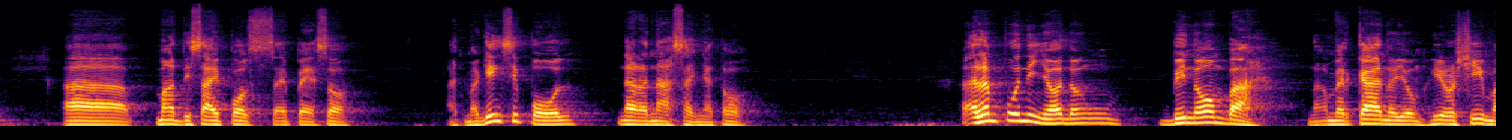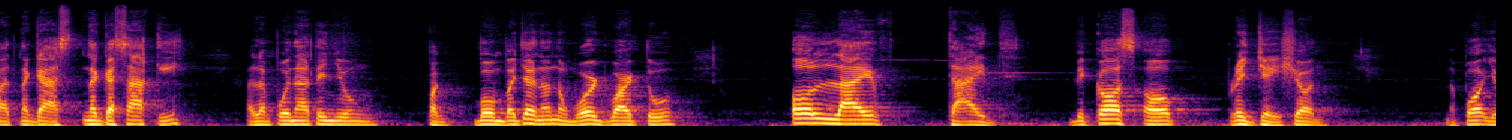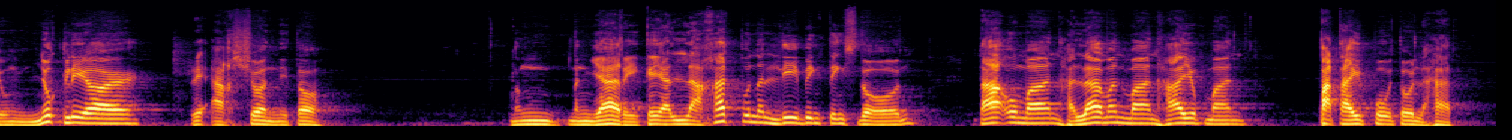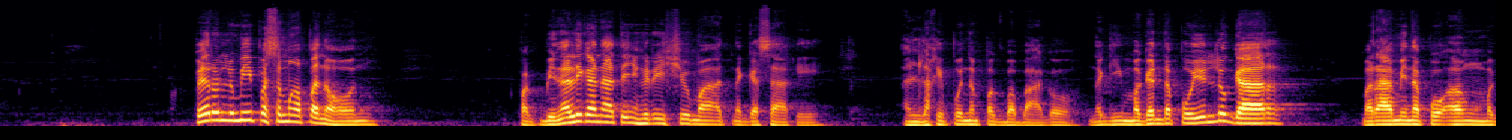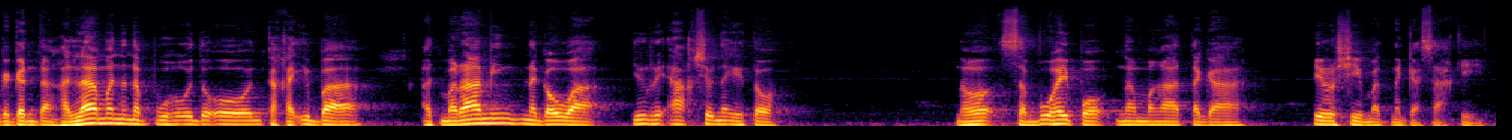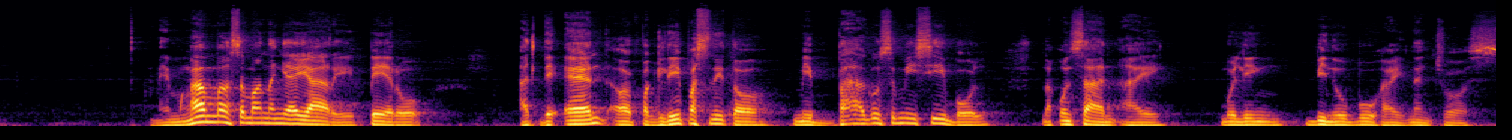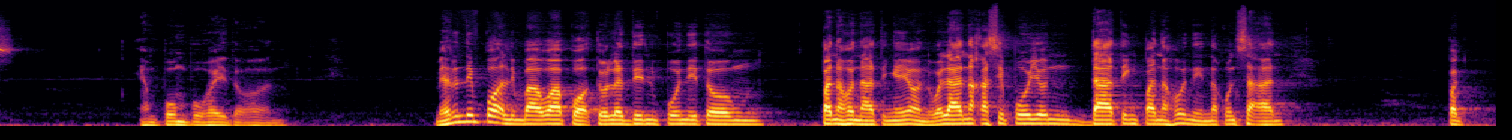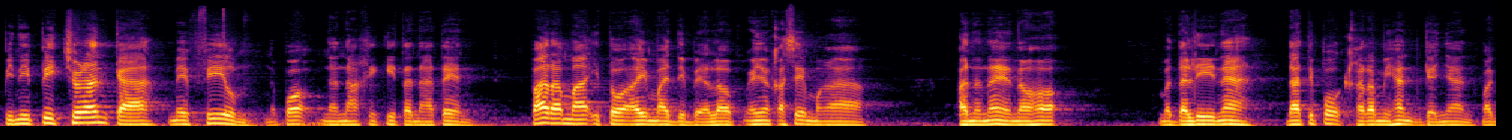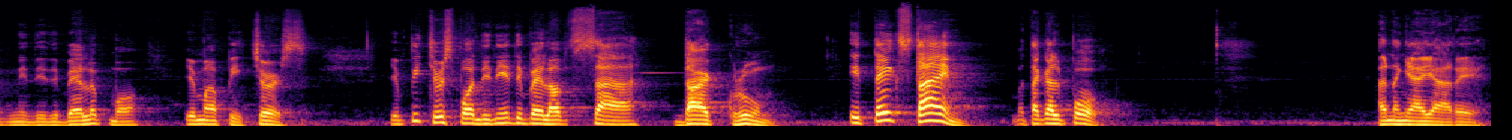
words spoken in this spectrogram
uh, mga disciples sa Epeso. At maging si Paul, naranasan niya to. Alam po ninyo, nung binomba ng Amerikano yung Hiroshima at Nagasaki, alam po natin yung pagbomba dyan no, ng World War II, all life died because of radiation. Na po, yung nuclear reaction nito nang nangyari. Kaya lahat po ng living things doon, tao man, halaman man, hayop man, patay po ito lahat. Pero lumipas sa mga panahon, pag binalikan natin yung Hiroshima at Nagasaki, ang laki po ng pagbabago. Naging maganda po yung lugar, marami na po ang magagandang halaman na napuho doon, kakaiba, at maraming nagawa yung reaction na ito no, sa buhay po ng mga taga Hiroshima at Nagasaki. May mga masamang nangyayari, pero at the end, or paglipas nito, may bagong sumisibol na kung saan ay muling binubuhay ng Diyos. Yan po ang buhay doon. Meron din po, alimbawa po, tulad din po nitong panahon natin ngayon. Wala na kasi po yung dating panahon eh, na kung saan pag pinipicturean ka, may film na po na nakikita natin para ma ito ay ma-develop. Ngayon kasi mga ano na eh, no, madali na Dati po, karamihan ganyan. Pag nidevelop mo, yung mga pictures. Yung pictures po, dinidevelop sa dark room. It takes time. Matagal po ang nangyayari.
